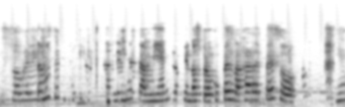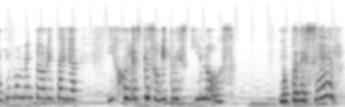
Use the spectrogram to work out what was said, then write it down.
sobreviviste también, lo que nos preocupa es bajar de peso. ¿Y en qué momento ahorita ya, híjole, es que subí tres kilos? No puede ser.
